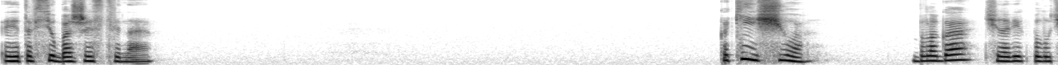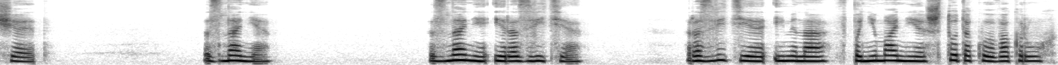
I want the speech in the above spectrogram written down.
И это все божественное. Какие еще блага человек получает? Знания. Знание и развитие. Развитие именно в понимании, что такое вокруг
